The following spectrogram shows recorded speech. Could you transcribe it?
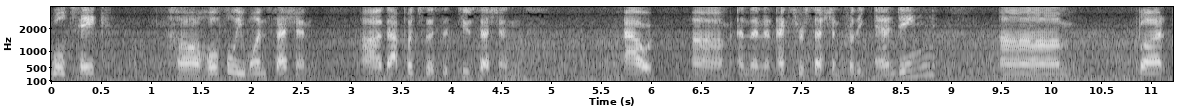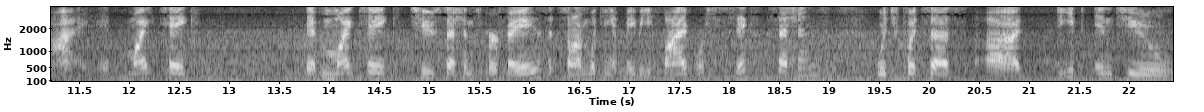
will take uh, hopefully one session. Uh, that puts us at two sessions out, um, and then an extra session for the ending. Um, but I, it might take it might take two sessions per phase. So I'm looking at maybe five or six sessions, which puts us uh, deep into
